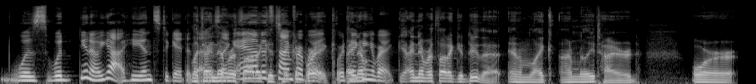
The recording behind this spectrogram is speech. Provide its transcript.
was would you know yeah he instigated like that. I He's never like, thought and I could it's time take for a break. We're I taking never- a break. I never thought I could do that, and I'm like, I'm really tired, or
